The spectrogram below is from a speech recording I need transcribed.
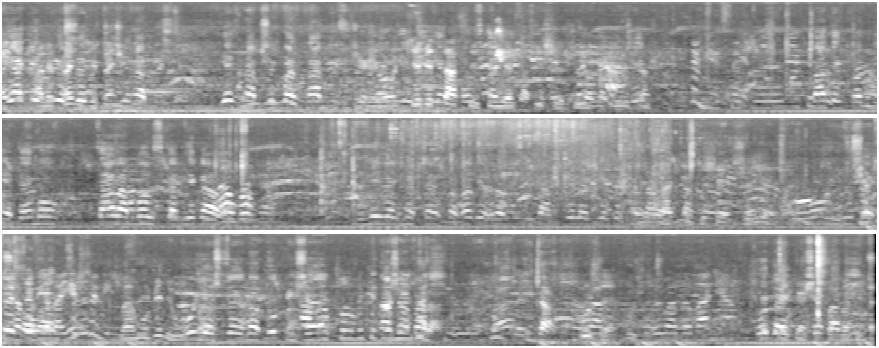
A jakie ale tu jeszcze będzie, będzie. Jest na przykład napis 10. Od 19 tu jest, pisze, tu jest 19. Ten jesteś. Dwa tygodnie temu cała Polska biegała. I my żeśmy w Częstochowie zrobili tam tyle biegów, co na Ładnie dzisiaj więcej. Bo mówili, Tu łupa, jeszcze, no tu pisze nasz aparat. I data. burze, burze. wyładowania. Tutaj pisze pamięć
